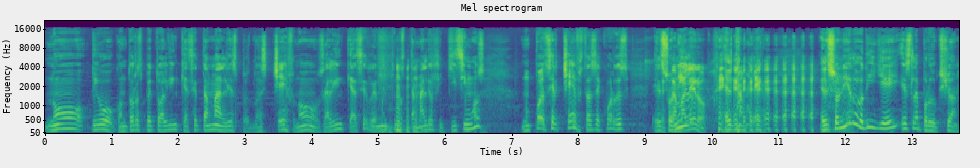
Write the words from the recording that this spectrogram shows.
No, digo, con todo respeto, alguien que hace tamales, pues no es chef, ¿no? O sea, alguien que hace realmente unos tamales riquísimos, no puede ser chef, ¿estás de acuerdo? Es el Es sonido. tamalero. El tamalero. El sonido DJ es la producción,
